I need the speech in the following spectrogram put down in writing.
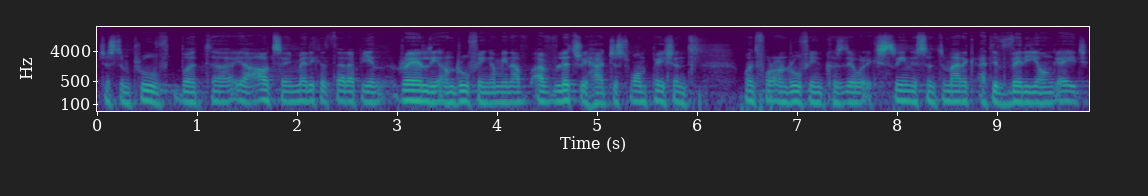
just improved. But uh, yeah, I would say medical therapy and rarely unroofing. I mean, I've, I've literally had just one patient went for unroofing because they were extremely symptomatic at a very young age.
